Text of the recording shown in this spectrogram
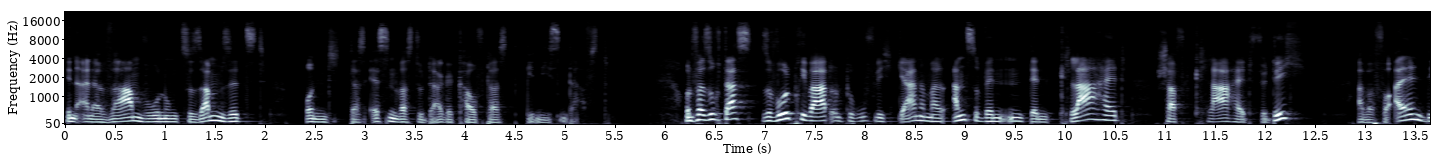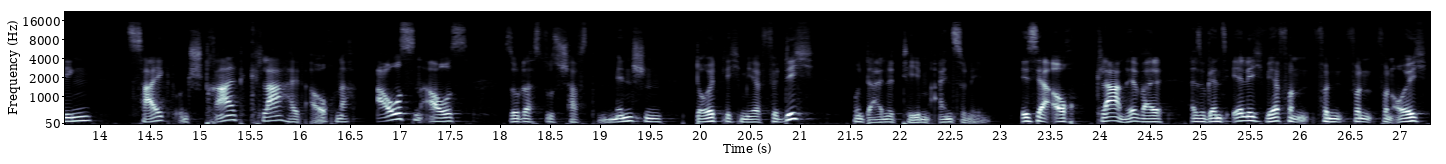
in einer warmen Wohnung zusammensitzt und das Essen, was du da gekauft hast, genießen darfst. Und versuch das sowohl privat und beruflich gerne mal anzuwenden, denn Klarheit schafft Klarheit für dich, aber vor allen Dingen zeigt und strahlt Klarheit auch nach außen aus, so dass du es schaffst, Menschen deutlich mehr für dich und deine Themen einzunehmen. Ist ja auch klar, ne? Weil, also ganz ehrlich, wer von, von, von, von euch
